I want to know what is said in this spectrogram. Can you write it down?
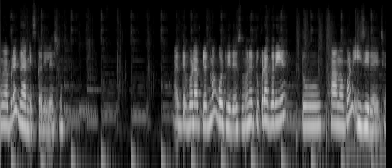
હવે આપણે ગાર્નિશ કરી લેશું. આ રીતે વડા પ્લેટમાં ગોઠવી દઈશું અને ટુકડા કરીએ તો ખાવામાં પણ ઇઝી રહે છે.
